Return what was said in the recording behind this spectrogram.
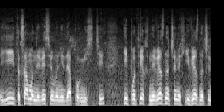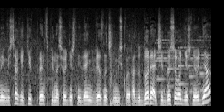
її так само не висіло ніде по місті і по тих невизначених і визначених місцях, які в принципі на сьогоднішній день визначені міською радою. До речі, до сьогоднішнього дня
